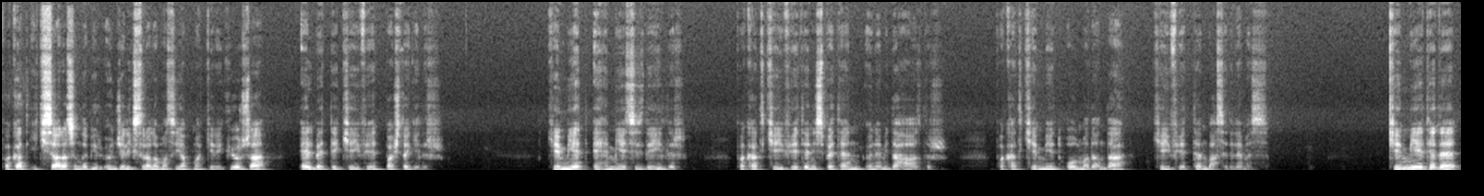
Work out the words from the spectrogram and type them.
Fakat ikisi arasında bir öncelik sıralaması yapmak gerekiyorsa elbette keyfiyet başta gelir. Kemiyet ehemmiyetsiz değildir. Fakat keyfiyete nispeten önemi daha azdır. Fakat kemiyet olmadan da keyfiyetten bahsedilemez. Kemiyete de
